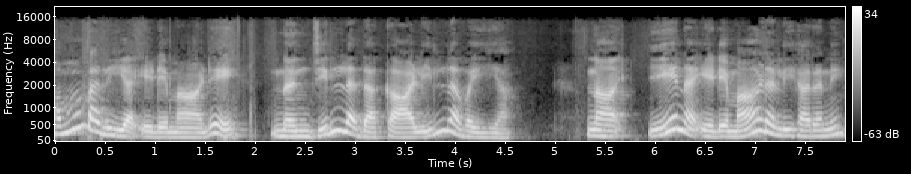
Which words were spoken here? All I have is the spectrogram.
ಹಂಬಲಿಯ ಎಡೆಮಾಡೆ ನಂಜಿಲ್ಲದ ಕಾಳಿಲ್ಲವಯ್ಯ. ನಾ ಏನ ಎಡೆ ಮಾಡಲಿ ಹರನೆ?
